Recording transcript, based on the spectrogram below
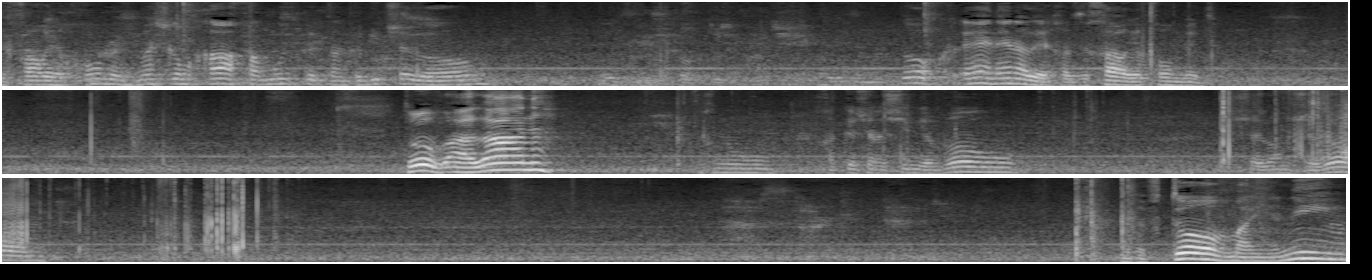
מזכר יכול, מה שלומך, חמוד קטן, תגיד שלום. מתוק, אין, אין עליך, זכר יחומד. טוב, אהלן. אנחנו נחכה שאנשים יבואו. שלום, שלום. ערב טוב, מה העניינים?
